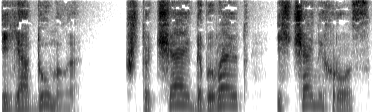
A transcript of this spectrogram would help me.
И я думала, что чай добывают из чайных роз.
